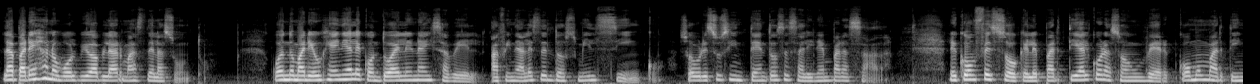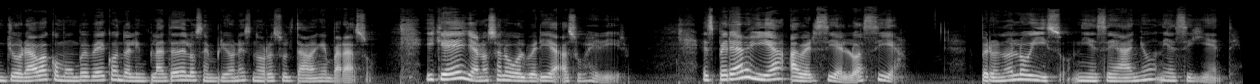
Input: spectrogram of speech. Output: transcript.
La pareja no volvió a hablar más del asunto. Cuando María Eugenia le contó a Elena Isabel, a finales del 2005, sobre sus intentos de salir embarazada, le confesó que le partía el corazón ver cómo Martín lloraba como un bebé cuando el implante de los embriones no resultaba en embarazo, y que ella no se lo volvería a sugerir. Esperaría a ver si él lo hacía, pero no lo hizo ni ese año ni el siguiente.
